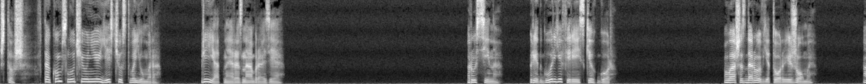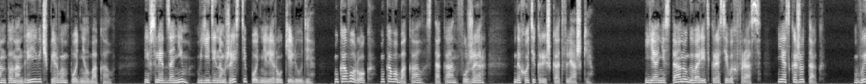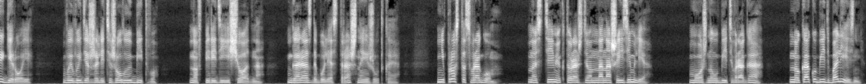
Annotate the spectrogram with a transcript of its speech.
Что ж, в таком случае у нее есть чувство юмора. Приятное разнообразие. Русина. Предгорье Ферейских гор. Ваше здоровье, Торы и Жомы. Антон Андреевич первым поднял бокал. И вслед за ним в едином жесте подняли руки люди. У кого рог, у кого бокал, стакан, фужер, да хоть и крышка от фляжки. Я не стану говорить красивых фраз. Я скажу так. Вы герои. Вы выдержали тяжелую битву. Но впереди еще одна, гораздо более страшная и жуткая. Не просто с врагом, но с теми, кто рожден на нашей земле. Можно убить врага, но как убить болезнь?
